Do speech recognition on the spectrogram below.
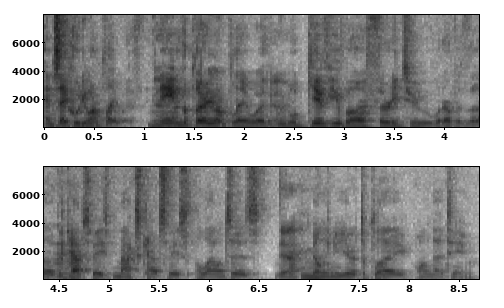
And say who do you want to play with? Name the player you want to play with. We will give you both thirty-two, whatever the, the cap space, max cap space allowance is, Mm-hmm. Yeah. million a year to play on that team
